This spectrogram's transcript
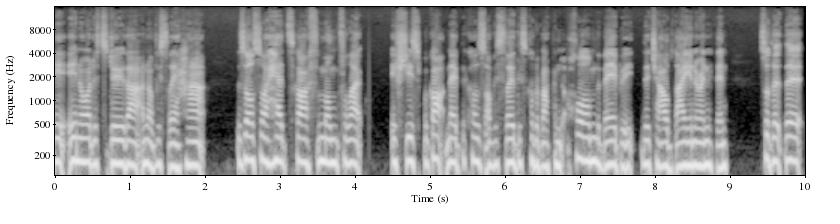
in order to do that, and obviously a hat. There's also a headscarf for mum for like if she's forgotten it, because obviously this could have happened at home, the baby, the child dying or anything, so that the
